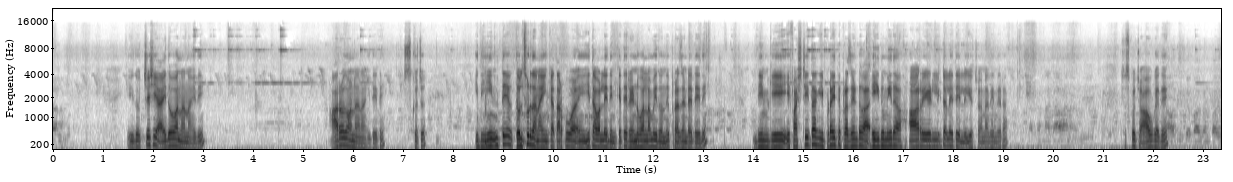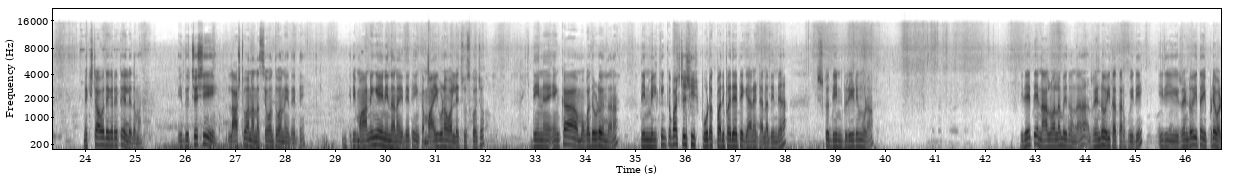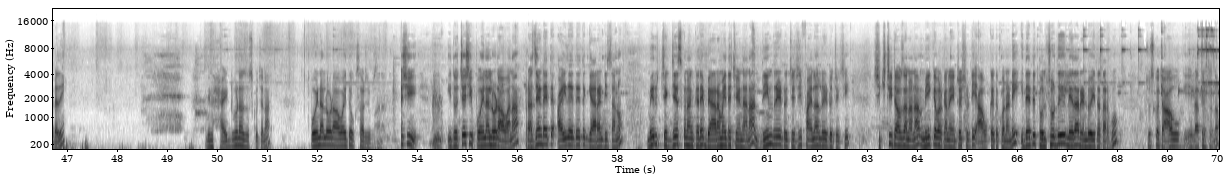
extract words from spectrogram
ఇది వచ్చేసి ఐదో అన్న ఇది. ఆరోదో అన్న ఇదైతే చూసుకోవచ్చు ఇది ఇంతే తొలుసుడుదన్న ఇంకా తరపు ఈత వల్లే దీనికైతే రెండు వల్ల మీద ఉంది. ప్రజెంట్ అయితే ఇది. దీనికి ఈ ఫస్ట్ ఈత ఇప్పుడైతే ప్రజెంట్ ఐదు మీద ఆరు ఏడు లీటర్లు అయితే వెళ్ళచ్చు అన్న దీని దగ్గర చూసుకోవచ్చు ఆవుకైతే నెక్స్ట్ ఆవు దగ్గర అయితే వెళ్ళేద్దామన్న ఇది వచ్చేసి లాస్ట్ వన్ అన్న సెవెంత్ వన్ ఇదైతే. ఇది మార్నింగే అయినదన్న ఇదైతే. ఇంకా మాయి కూడా వాళ్ళే చూసుకోవచ్చు. దీని ఇంకా మొగదూడు ఉందన్న. దీని మిల్కింగ్ కెపాసిటీ వచ్చి పూటకు పది పది అయితే గ్యారంటీ అన్న దీని దగ్గర చూసుకో దీని బ్రీడింగ్ కూడా. ఇదైతే నాలుగు వందల మీద ఉందా? రెండో ఈత తరపు ఇది. ఇది రెండో ఈత ఇప్పుడే పడ్డది. దీని హైట్ కూడా చూసుకోవచ్చునా? పోయిన లోడ్ ఆవు అయితే ఒకసారి చూపిస్తాను. వచ్చేసి ఇది వచ్చేసి పోయిన లోడ్ ఆవానా? ప్రజెంట్ అయితే ఐదు అయితే గ్యారంటీ ఇస్తాను. మీరు చెక్ చేసుకున్నాకనే బేరం అయితే చేయండి అన్న. దీని రేట్ వచ్చేసి ఫైనల్ రేట్ వచ్చేసి సిక్స్టీ థౌజండ్ అన్న. మీకు ఎవరికైనా ఇంట్రెస్ట్ ఉంటే ఆవుకైతే కొనండి. ఇదైతే తొలిచూడిది లేదా రెండో ఈత తరపు? చూసుకోవచ్చు. ఆవు ఎలా తెలుస్తుందో.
